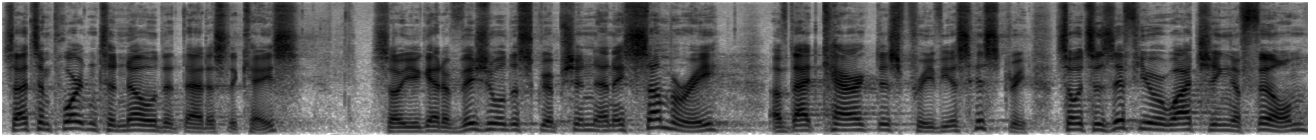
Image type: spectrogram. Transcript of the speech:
So that's important to know that that is the case. So you get a visual description and a summary of that character's previous history. So it's as if you were watching a film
